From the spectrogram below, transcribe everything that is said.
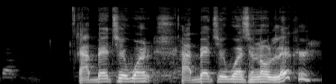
Something, I bet you one. I bet you it wasn't no liquor.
